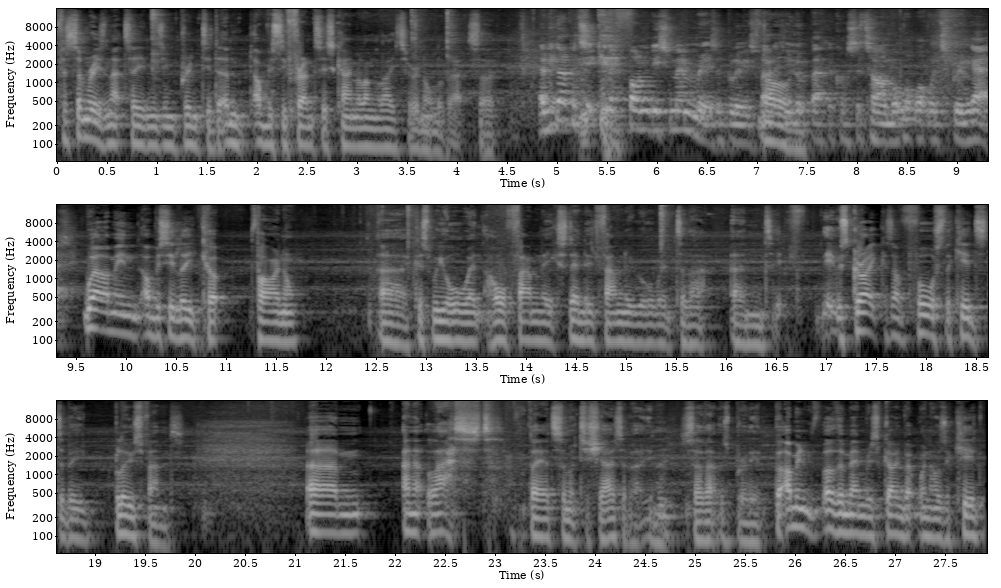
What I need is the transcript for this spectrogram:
for some reason that team is imprinted, and obviously Francis came along later and all of that. So Have you got a particular fondest memory as a Blues fan as Oh. you look back across the time? What, what, what would spring out? Well, I mean, obviously League Cup final because we all went, the whole family, extended family, we all went to that, and it, it was great because I've forced the kids to be Blues fans. Um, and at last, they had something to shout about, you know. So that was brilliant. But I mean, other memories going back when I was a kid,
